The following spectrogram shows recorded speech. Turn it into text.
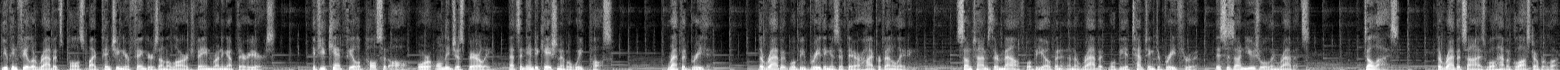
You can feel a rabbit's pulse by pinching your fingers on the large vein running up their ears. If you can't feel a pulse at all, or only just barely, that's an indication of a weak pulse. Rapid breathing. The rabbit will be breathing as if they are hyperventilating. Sometimes their mouth will be open and the rabbit will be attempting to breathe through it. This is unusual in rabbits. Dull eyes. The rabbit's eyes will have a glossed over look.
